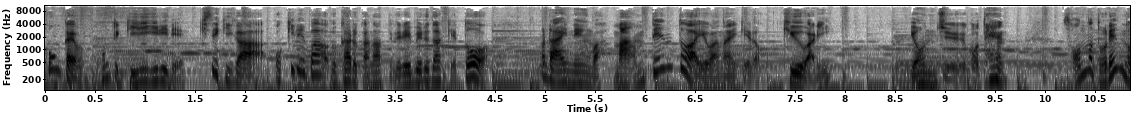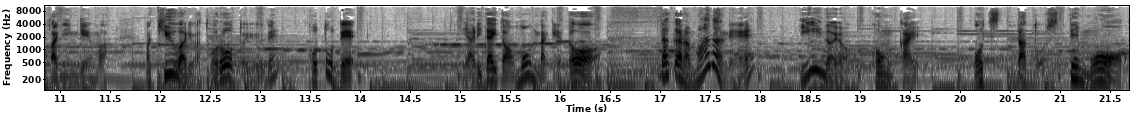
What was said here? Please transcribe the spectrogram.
今回は本当にギリギリで、奇跡が起きれば受かるかなってレベルだけど、ま、来年は満点とは言わないけど、9割 ?45 点そんな取れんのか人間は。まあ、9割は取ろうというね、ことで、やりたいとは思うんだけど、だからまだね、いいのよ、今回。落ちたとしても、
